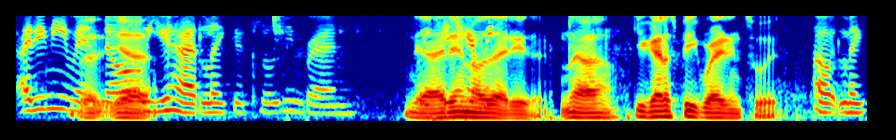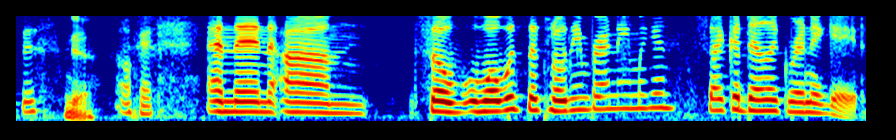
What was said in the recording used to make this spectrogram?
I didn't even But, know yeah. you had like a clothing brand. Wait, Yeah, I didn't know me? that either. No, you got to speak right into it. Oh, like this? Yeah. Okay. And then, um, so what was the clothing brand name again? Psychedelic Renegade.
